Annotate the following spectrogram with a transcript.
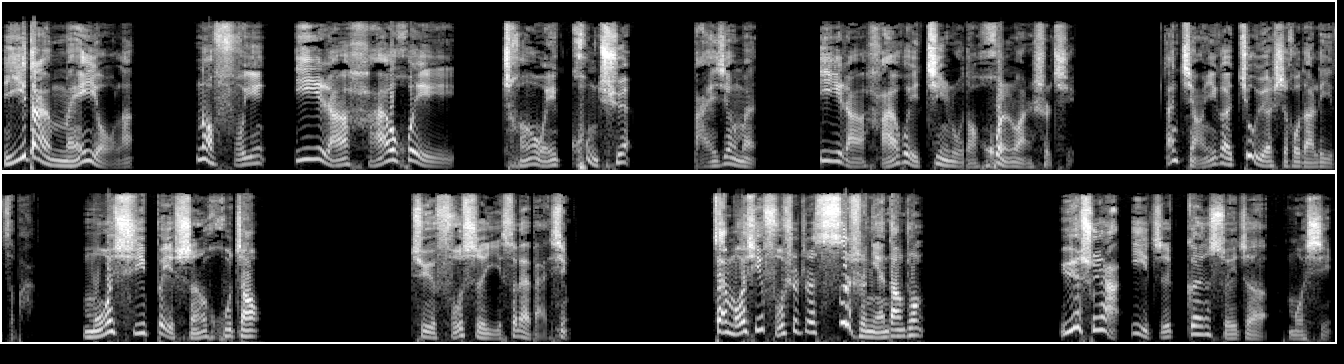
一旦没有了，那福音依然还会成为空缺，百姓们依然还会进入到混乱时期。咱讲一个旧约时候的例子吧：摩西被神呼召去服侍以色列百姓。在摩西服侍这四十年当中，约书亚一直跟随着摩西，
